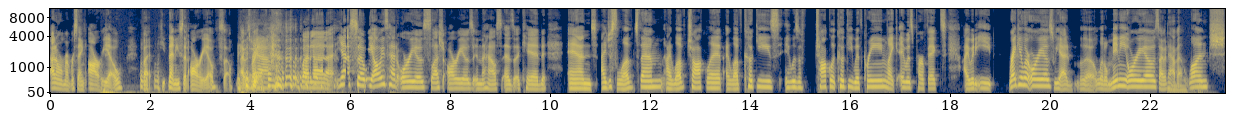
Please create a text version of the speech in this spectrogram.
i don't remember saying ario but he, then he said ario so i was right. Yeah. but uh yeah so we always had oreos slash oreos in the house as a kid and i just loved them. I love chocolate. I love cookies. It was a chocolate cookie with cream. Like it was perfect. I would eat regular oreos. We had the little mini oreos. I would have at lunch.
